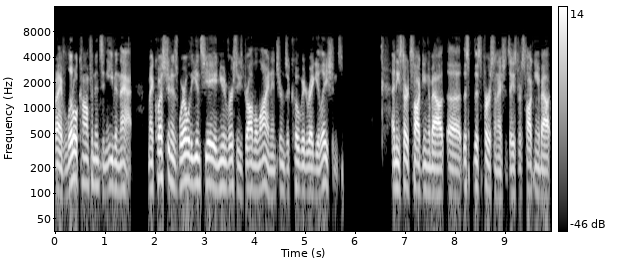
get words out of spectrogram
but I have little confidence in even that. My question is, where will the NCAA and universities draw the line in terms of COVID regulations? And he starts talking about uh, this this person, I should say, starts talking about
